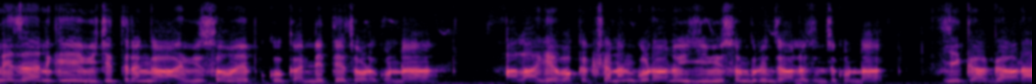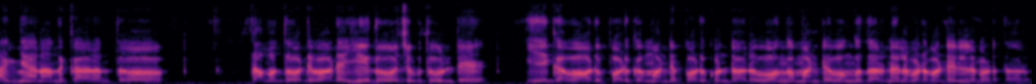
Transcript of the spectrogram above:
నిజానికి విచిత్రంగా ఆ విశ్వం వైపుకు కన్నెత్తే చూడకుండా అలాగే ఒక్క క్షణం కూడాను ఈ విశ్వం గురించి ఆలోచించకుండా ఇక గాఢాజ్ఞానాంధకారంతో తమ తోటి వాడే ఏదో చెబుతూ ఉంటే ఇక వాడు పడుకోమంటే పడుకుంటారు వంగమంటే వంగుతారు నిలబడమంటే నిలబడతారు.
